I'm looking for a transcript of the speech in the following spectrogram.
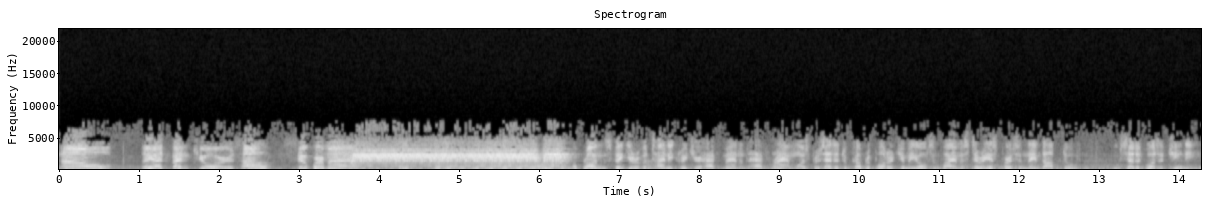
now, the adventures of Superman. A bronze figure of a tiny creature, half man and half ram, was presented to cub reporter Jimmy Olsen by a mysterious person named Abdul, who said it was a genie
